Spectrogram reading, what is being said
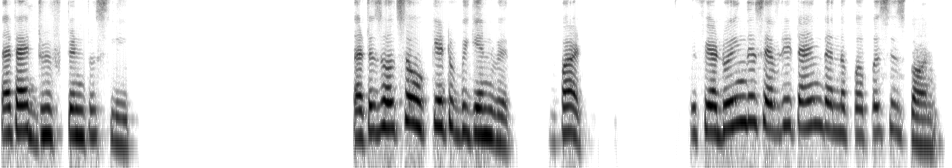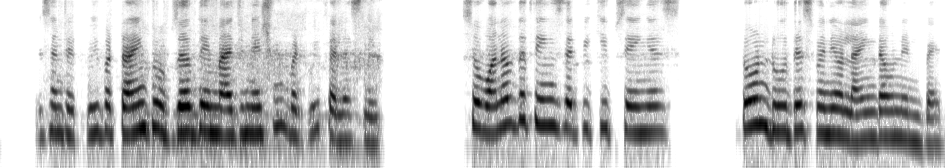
that I drift into sleep. That is also okay to begin with. But if we are doing this every time, then the purpose is gone, isn't it? We were trying to observe the imagination, but we fell asleep. So, one of the things that we keep saying is don't do this when you're lying down in bed.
